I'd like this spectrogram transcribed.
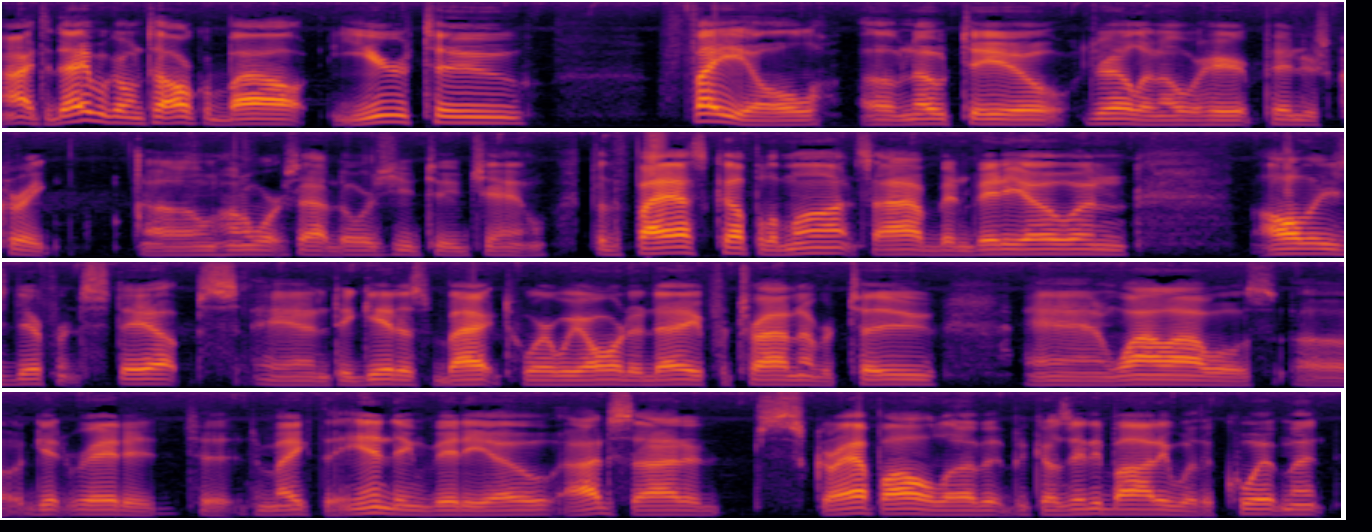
All right, today we're going to talk about year two fail of no-till drilling over here at Pender's Creek uh, on Hunterworks Outdoors YouTube channel. For the past couple of months, I've been videoing all these different steps and to get us back to where we are today for try number two. And while I was uh, getting ready to, to make the ending video, I decided to scrap all of it because anybody with equipment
